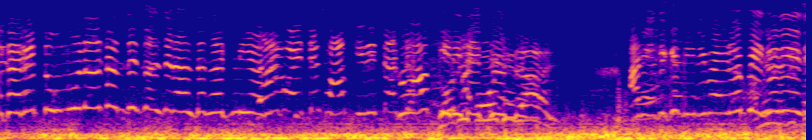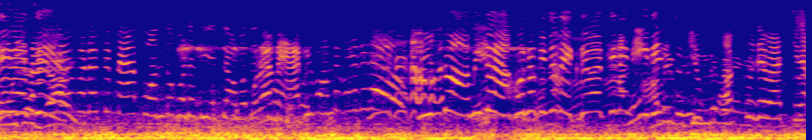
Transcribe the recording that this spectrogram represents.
এখানে তুমুল অশান্তি চলছে রাস্তাঘাট নিয়ে। হয়েছে সব কিরিটা সব কিরিটের জন্য। আর এদিকে দিদি ভাইয়েরও পেছনে এসে গেছে মনে হচ্ছে ম্যাপ বন্ধ করে দিয়েছে আমাদের ওরা ম্যাপই বন্ধ করে দিল। কিন্তু আমি তো এখনও কিছু দেখতে পাচ্ছি না কি পথ খুঁজে পাচ্ছি না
